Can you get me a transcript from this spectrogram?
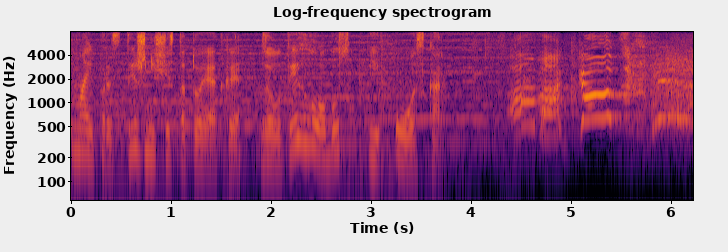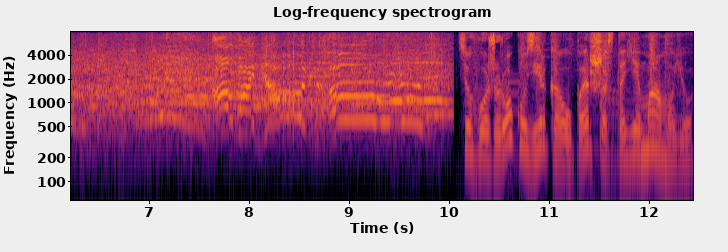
найпрестижніші статуетки Золотий глобус і Оскар. Цього ж року зірка уперше стає мамою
